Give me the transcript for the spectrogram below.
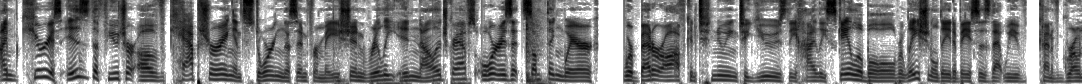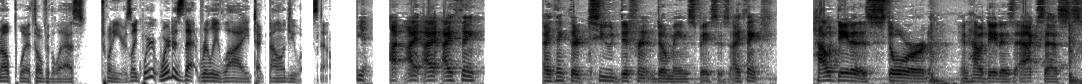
i'm curious is the future of capturing and storing this information really in knowledge graphs or is it something where we're better off continuing to use the highly scalable relational databases that we've kind of grown up with over the last 20 years? Like where where does that really lie technology wise now I, I, I think I think they're two different domain spaces. I think how data is stored and how data is accessed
